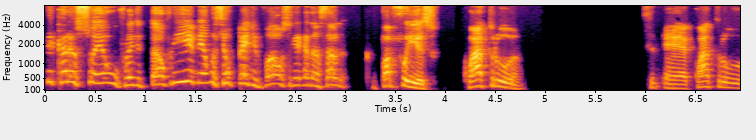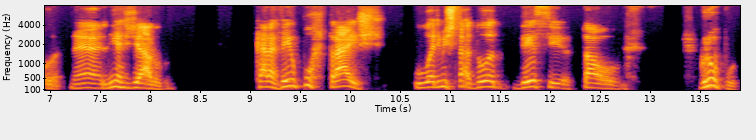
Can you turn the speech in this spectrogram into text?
falei, cara, eu sou eu, o fulano de tal. Eu falei, mesmo, você é o pé de valsa, quer dançar? O papo foi isso. Quatro, é, quatro né, linhas de diálogo. Cara, veio por trás o administrador desse tal grupo.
